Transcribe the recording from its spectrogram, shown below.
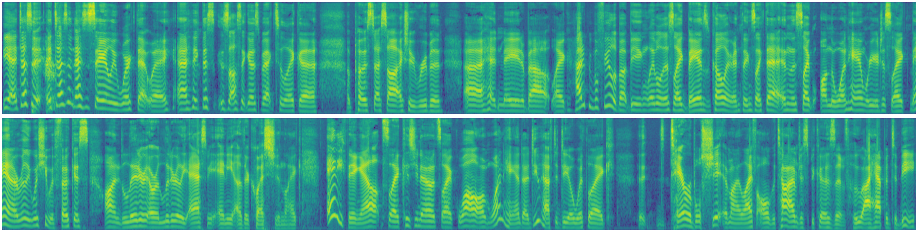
Yeah, it doesn't. It doesn't necessarily work that way. And I think this, this also goes back to like a, a post I saw actually Ruben uh, had made about like how do people feel about being labeled as like bands of color and things like that. And it's like on the one hand where you're just like, man, I really wish you would focus on literally or literally ask me any other question, like anything else, like because you know it's like while on one hand I do have to deal with like terrible shit in my life all the time just because of who I happen to be.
